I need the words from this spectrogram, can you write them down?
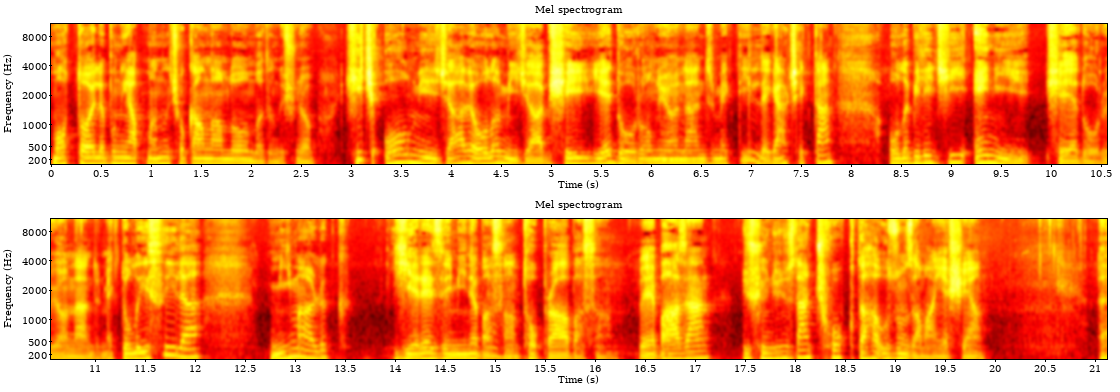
mottoyla bunu yapmanın çok anlamlı olmadığını düşünüyorum. Hiç olmayacağı ve olamayacağı bir şeye doğru onu yönlendirmek değil de gerçekten olabileceği en iyi şeye doğru yönlendirmek. Dolayısıyla mimarlık yere zemine basan, toprağa basan ve bazen düşündüğünüzden çok daha uzun zaman yaşayan e,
